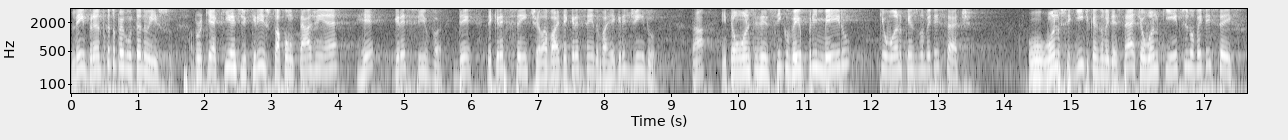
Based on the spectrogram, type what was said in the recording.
Lembrando, por que eu estou perguntando isso? Porque aqui antes de Cristo a contagem é regressiva, de, decrescente, ela vai decrescendo, vai regredindo. Tá? Então o ano 605 veio primeiro que o ano 597. O, o ano seguinte, 597, é o ano 596.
